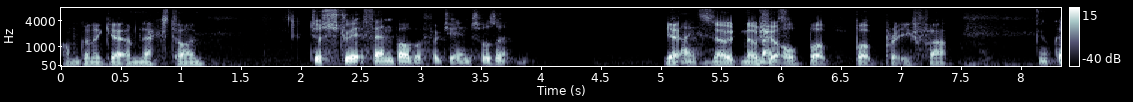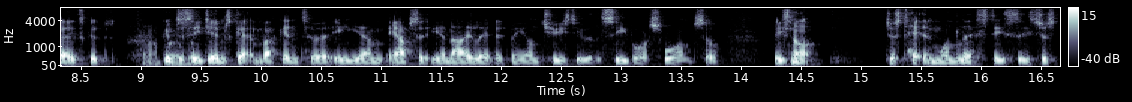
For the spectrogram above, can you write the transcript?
I'm gonna get him next time. Just straight Fenn Bobber for James, was it? Yeah, Nice. no no Nice. shuttle, but but pretty fat. Okay, it's good. Good to see James getting back into it. He um, he absolutely annihilated me on Tuesday with the Seavor Swarm. So he's not just hitting one list. He's he's just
